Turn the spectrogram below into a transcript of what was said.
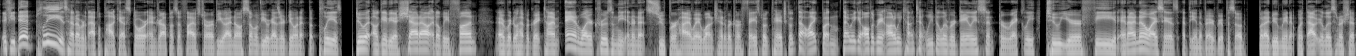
If you did, please head over to the Apple Podcast Store and drop us a five star review. I know some of you guys are doing it, but please do it. I'll give you a shout out. It'll be fun. Everybody will have a great time. And while you're cruising the internet super highway, why don't you head over to our Facebook page, click that like button. That way, get all the great Week content we deliver daily sent directly to your feed. And I know I say this at the end of every episode, but I do mean it. Without your listenership,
